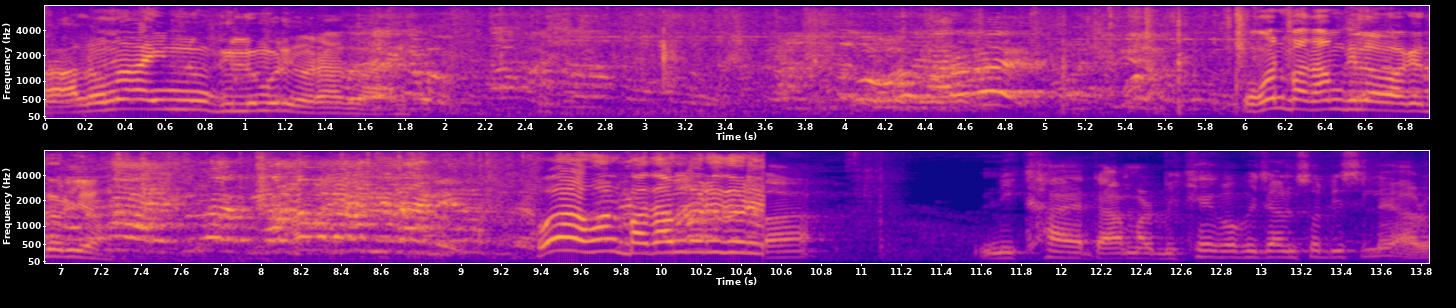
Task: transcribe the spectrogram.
ভালো না আইন দুলুমুড়ি ধরা তো ওখান বাদাম দিলা আগে দরিয়া। ও ওখান বাদাম ধরি ধরি। নিশা এটা আমাৰ বিশেষ অভিযান চলিছিলে আৰু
